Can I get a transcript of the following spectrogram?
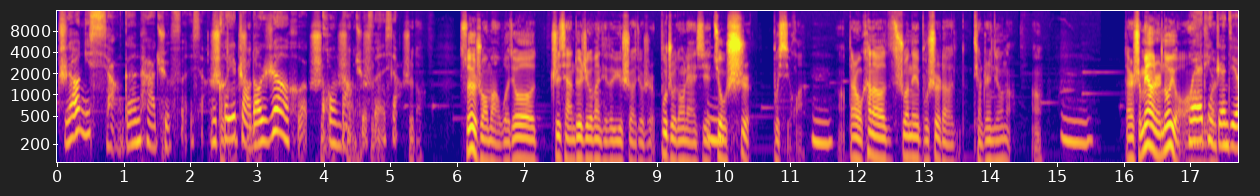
只要你想跟他去分享，你可以找到任何空档去分享。是的，所以说嘛，我就之前对这个问题的预设就是不主动联系嗯就是不喜欢、嗯啊。但是我看到说那不是的，挺震惊的啊。嗯。但是什么样的人都有啊。我也挺震惊，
